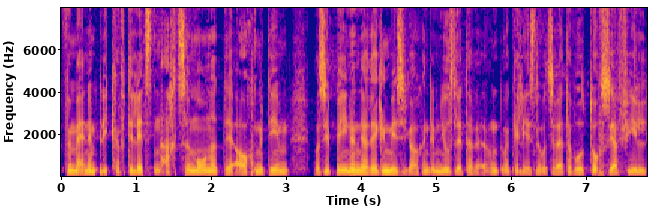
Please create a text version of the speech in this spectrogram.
für meinen Blick auf die letzten 18 Monate, auch mit dem, was ich bei Ihnen ja regelmäßig auch in dem Newsletter gelesen habe und so weiter, wo doch sehr viel,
